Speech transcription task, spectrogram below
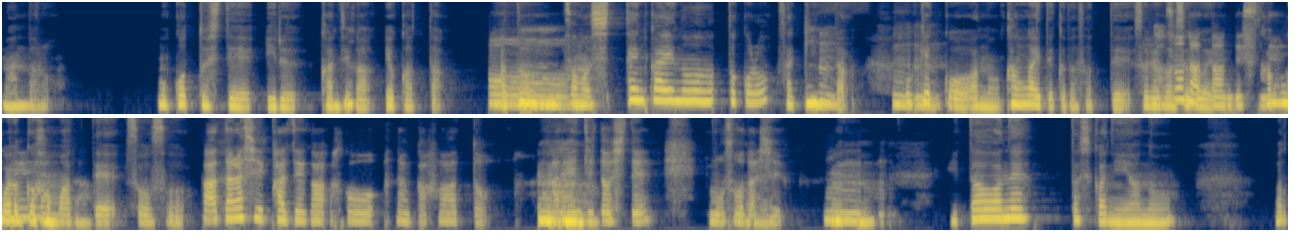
う、なんだろう。もこっとしている感じが良かった。あおと、ーそのし展開のところ、さっき言った、うん。うんを結構あの考えてくださって、それがすそうだっごいかたんですっね。こよくハマって、そうそう。新しい風がこうなんかふわっとうんうん。アレンジとしてもそうだし。そうね。うん。ギターはね、確かにあの、わ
